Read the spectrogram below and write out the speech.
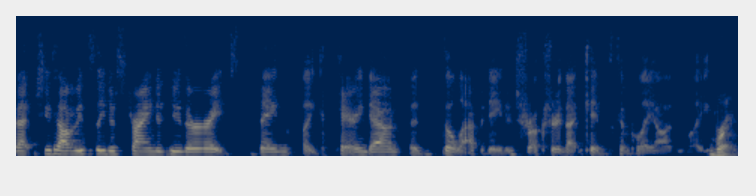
that she's obviously just trying to do the right thing, like tearing down a dilapidated structure that kids can play on. Like Right.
